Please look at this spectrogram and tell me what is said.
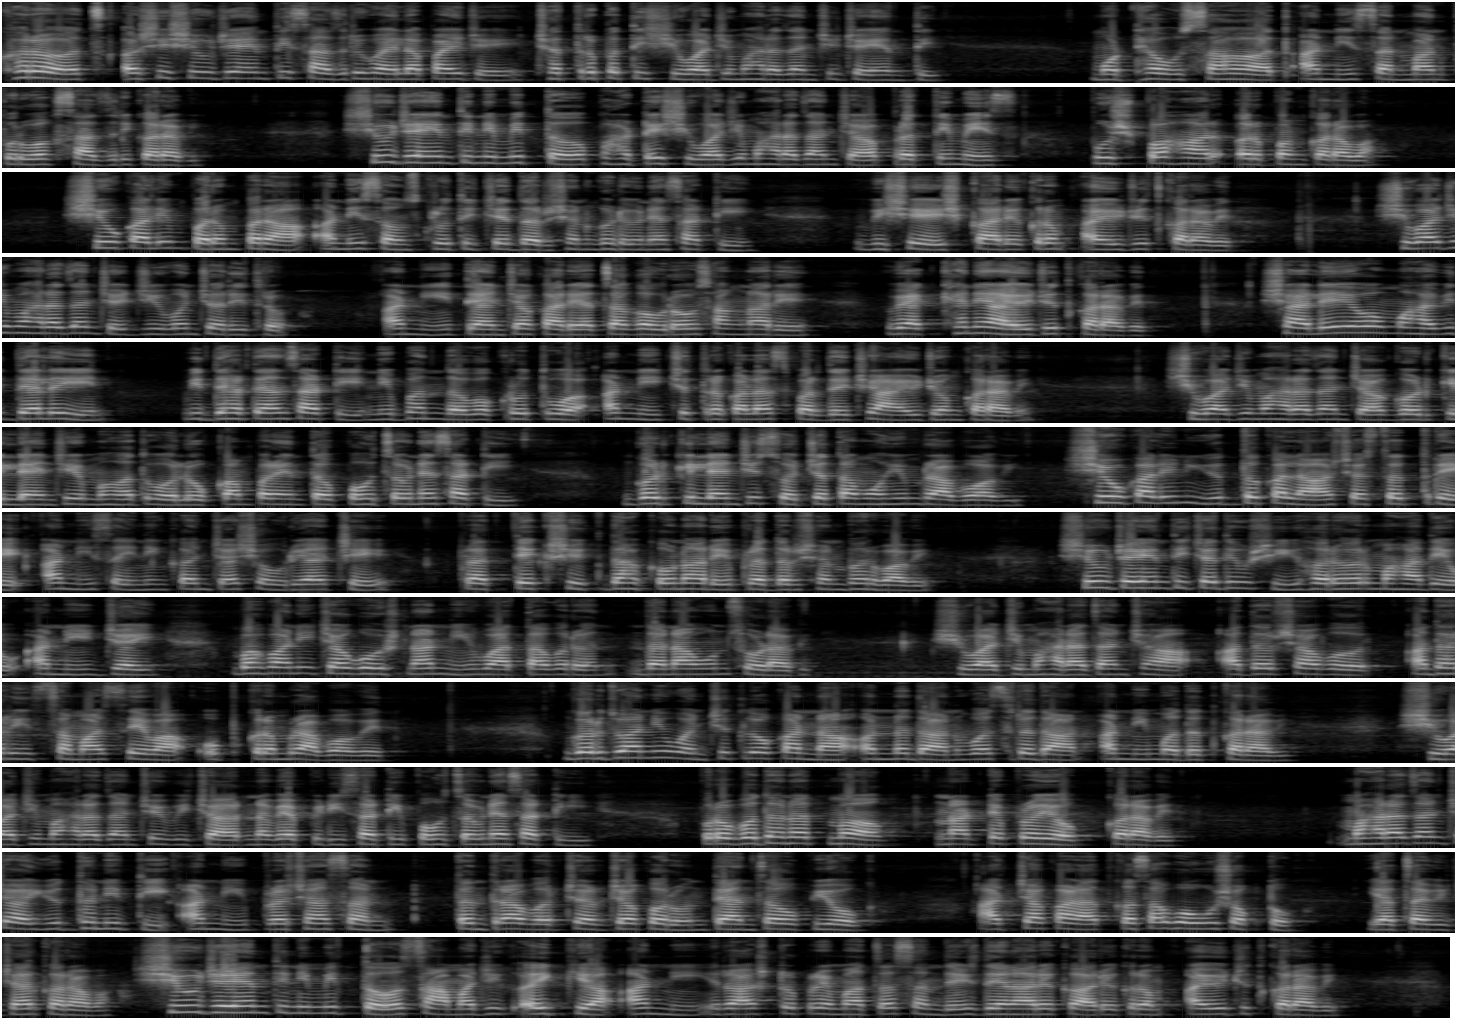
खरंच अशी शिवजयंती साजरी व्हायला पाहिजे छत्रपती शिवाजी महाराजांची जयंती. मोठ्या उत्साहात आणि सन्मानपूर्वक साजरी करावी. शिवजयंतीनिमित्त पहाटे शिवाजी महाराजांच्या प्रतिमेस पुष्पहार अर्पण करावा. शिवकालीन परंपरा आणि संस्कृतीचे दर्शन घडविण्यासाठी विशेष कार्यक्रम आयोजित करावेत. शिवाजी महाराजांचे जीवनचरित्र आणि त्यांच्या कार्याचा गौरव सांगणारे व्याख्याने आयोजित करावेत. शालेय व महाविद्यालयीन विद्यार्थ्यांसाठी निबंध वक्तृत्व आणि चित्रकला स्पर्धेचे आयोजन करावे. शिवाजी महाराजांच्या गडकिल्ल्यांचे महत्त्व लोकांपर्यंत पोहोचवण्यासाठी गडकिल्ल्यांची स्वच्छता मोहीम राबवावी. शिवकालीन युद्धकला शस्त्रे आणि सैनिकांच्या शौर्याचे प्रात्यक्षिक दाखवणारे प्रदर्शन भरवावे. शिवजयंतीच्या दिवशी हर हर महादेव आणि जय भवानीच्या घोषणांनी वातावरण दणावून सोडावे. शिवाजी महाराजांच्या आदर्शावर आधारित समाजसेवा उपक्रम राबवावेत. गरजू आणि वंचित लोकांना अन्नदान वस्त्रदान आणि मदत करावी. शिवाजी महाराजांचे विचार नव्या पिढीसाठी पोहोचवण्यासाठी प्रबोधनात्मक नाट्यप्रयोग करावेत. महाराजांच्या युद्धनीती आणि प्रशासन तंत्रावर चर्चा करून त्यांचा उपयोग आजच्या काळात कसा होऊ शकतो? याचा विचार करावा. शिवजयंतीनिमित्त सामाजिक ऐक्य आणि राष्ट्रप्रेमाचा संदेश देणारे कार्यक्रम आयोजित करावे.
